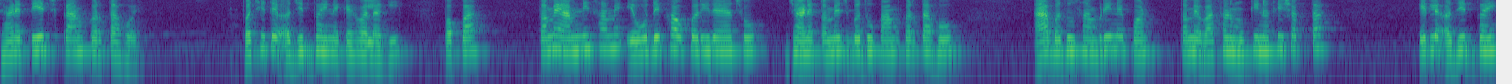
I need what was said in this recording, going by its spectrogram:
જાણે તે જ કામ કરતા હોય. પછી તે અજીતભાઈને કહેવા લાગી, પપ્પા, તમે આમની સામે એવો દેખાવ કરી રહ્યા છો, જાણે તમે જ બધું કામ કરતા હો. આ બધું સાંભળીને પણ તમે વાસણ મૂકી નથી શકતા? એટલે અજીતભાઈ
